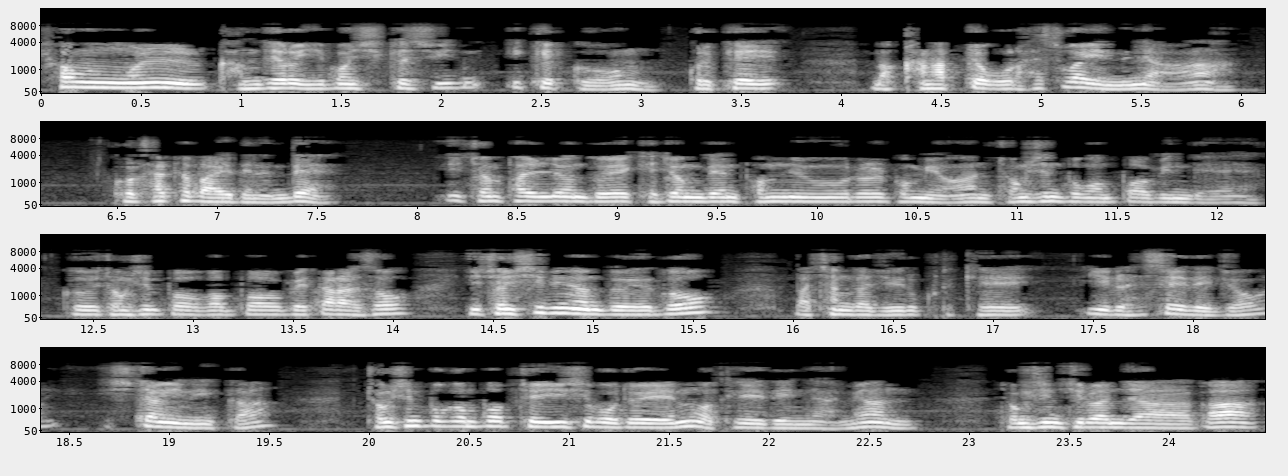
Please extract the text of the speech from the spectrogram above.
형을 강제로 입원시킬 수 있, 있게끔 그렇게 막 강압적으로 할 수가 있느냐 그걸 살펴봐야 되는데 2008년도에 개정된 법률을 보면 정신보건법인데 그 정신보건법에 따라서 2012년도에도 마찬가지로 그렇게 일을 했어야 되죠. 시장이니까. 정신보건법 제25조에는 어떻게 되어 있냐면 정신질환자가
